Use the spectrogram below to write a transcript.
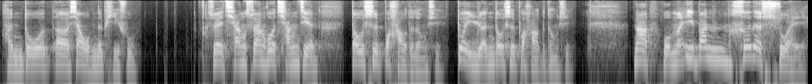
很多呃像我们的皮肤，所以强酸或强碱都是不好的东西，对人都是不好的东西。那我们一般喝的水，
